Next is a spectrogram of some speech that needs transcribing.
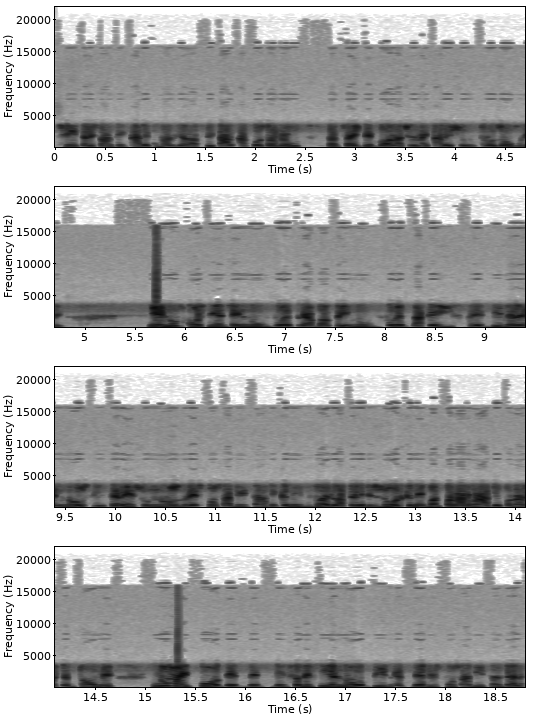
Ce interesant e care cum ajunge la spital, acolo să înrăutățește boala cel mai tare și într-o zi au murit. Ei nu sunt conștienți, ei nu văd treaba asta, ei nu văd dacă e spre binele nostru, interesul nostru, responsabilitate, când îi văd la televizor, când îi văd pe la radio, pe la astea, domne, nu mai pot de, de, de să ne fie nouă bine, de responsabilități de alea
